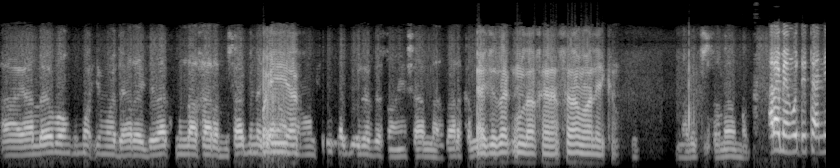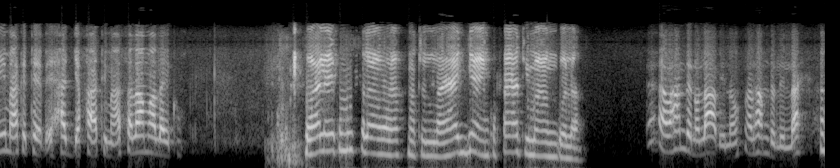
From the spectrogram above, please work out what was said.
Ay allah yoɓon ko moƴƴimode ara jasakumllahu hairan mi sabina jaa on fof ka juulerde ton inchallah barakallah jasakumllahu hairan assalamu aleykum maaleykum salam ara min udditanima keteɓe hajja fatima. Assalamu aleykum. Waaleykum salam wa rahmatullah hajja en ko fatima angola eh, awa hannde no laaɓi noon alhamdulillah.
